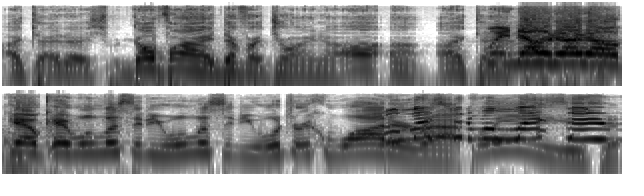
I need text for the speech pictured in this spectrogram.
I can't do this. Go find a different joiner. Uh-uh, I can't. Wait, no, no, no. Okay, okay. We'll listen to you. We'll listen to you. We'll drink water, Rat, please. please.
